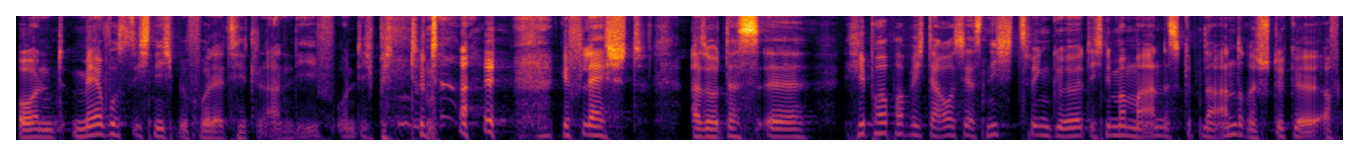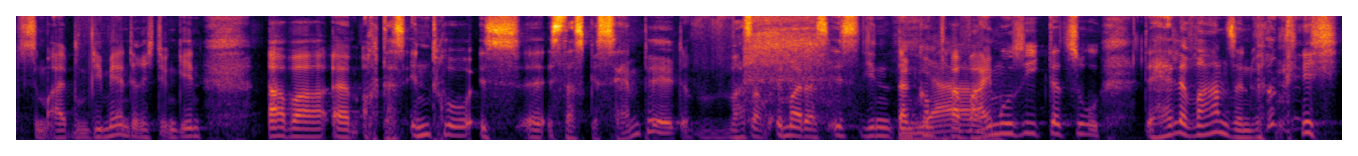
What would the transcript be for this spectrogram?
Und mehr wusste ich nicht, bevor der Titel anlief. Und ich bin total geflasht. Also das, äh, Hip-Hop habe ich daraus jetzt nicht zwingend gehört. Ich nehme mal an, es gibt noch andere Stücke auf diesem Album, die mehr in die Richtung gehen. Aber ähm, auch das Intro, ist, äh, ist das gesampelt? Was auch immer das ist. Dann kommt ja. Hawaii-Musik dazu. Der helle Wahnsinn, wirklich.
